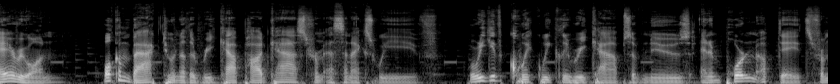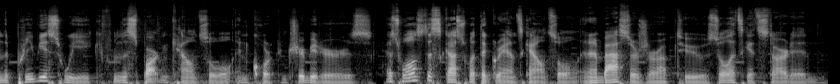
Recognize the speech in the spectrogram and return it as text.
Hey everyone, welcome back to another recap podcast from SNX Weave, where we give quick weekly recaps of news and important updates from the previous week from the Spartan Council and core contributors, as well as discuss what the Grants Council and ambassadors are up to. So let's get started.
